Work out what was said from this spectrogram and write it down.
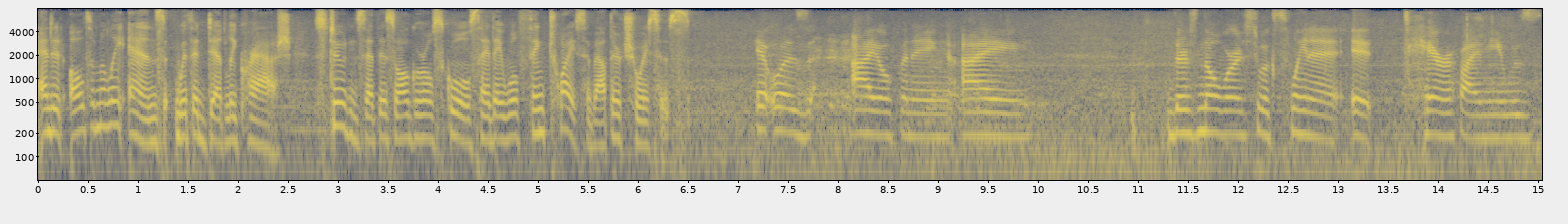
and it ultimately ends with a deadly crash. Students at this all-girls school say they will think twice about their choices. It was eye-opening. I there's no words to explain it. It terrified me. It was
